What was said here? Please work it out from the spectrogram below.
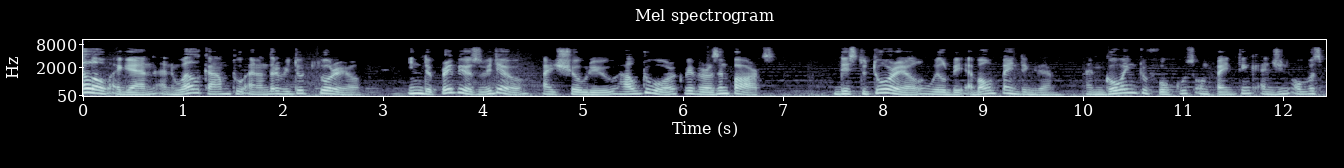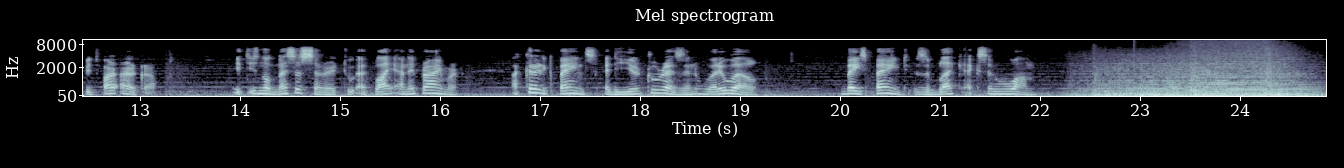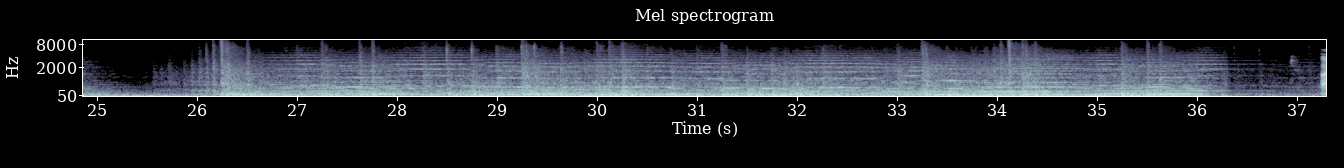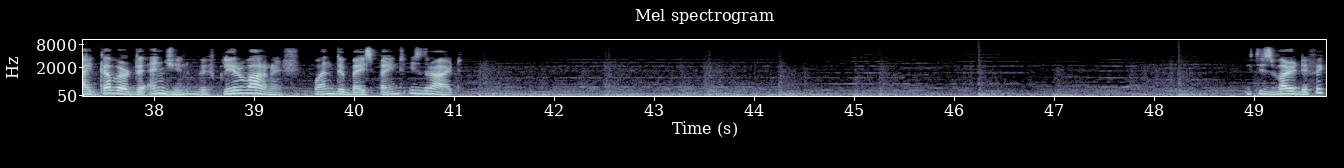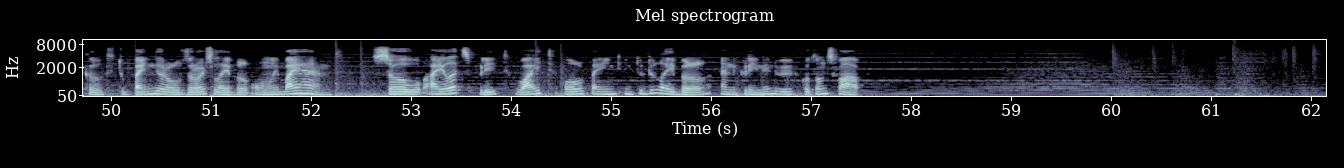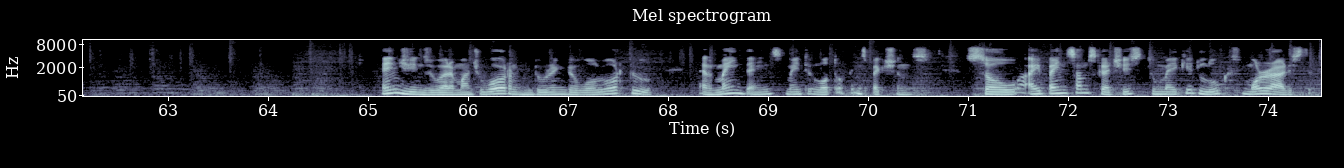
Hello again and welcome to another video tutorial. In the previous video I showed you how to work with resin parts. This tutorial will be about painting them. I'm going to focus on painting engine of a Spitfire aircraft. It is not necessary to apply any primer. Acrylic paints adhere to resin very well. Base paint is a black XF1. I cover the engine with clear varnish when the base paint is dried. It is very difficult to paint the Rolls-Royce label only by hand, so I let split white all paint into the label and clean it with cotton swab. Engines were much worn during the World War II and maintenance made a lot of inspections, so I paint some scratches to make it look more realistic.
